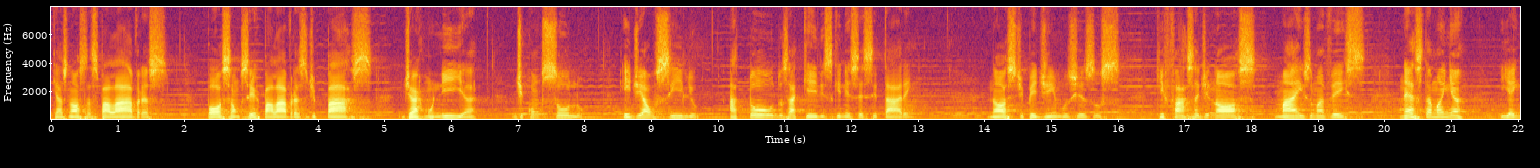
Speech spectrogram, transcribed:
Que as nossas palavras possam ser palavras de paz, de harmonia, de consolo e de auxílio a todos aqueles que necessitarem. Nós te pedimos, Jesus, que faça de nós, mais uma vez, nesta manhã e em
